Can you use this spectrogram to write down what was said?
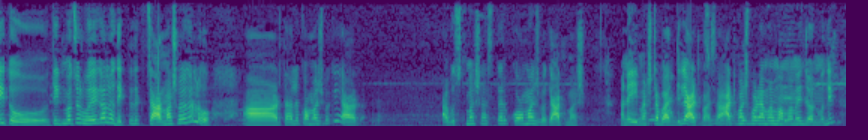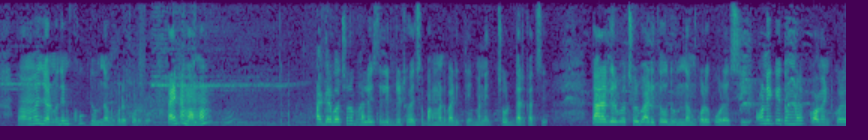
এই তো, তিন বছর হয়ে গেল, দেখতে দেখতে চার মাস হয়ে গেল, আর তাহলে ক মাস বাকি? আর আগস্ট মাস আসতে আর ক মাস বাকি? আট মাস। মানে এই মাসটা বাদ দিলে আট মাস। আট মাস পরে আমার মামামের জন্মদিন। মামামের জন্মদিন খুব ধুমধাম করে করব। তাই না মামাম আগের বছরও ভালোই সেলিব্রেট হয়েছে মামার বাড়িতে মানে চোরদার কাছে। তার আগের বছর বাড়িতেও ধুমধাম করে করেছি। অনেকে তোমরা কমেন্ট করে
